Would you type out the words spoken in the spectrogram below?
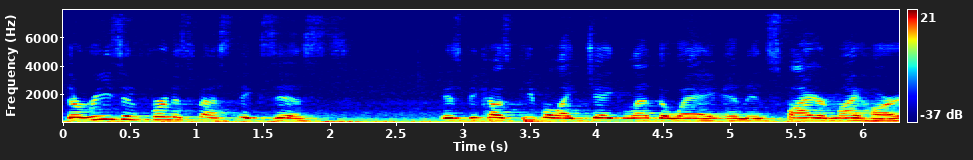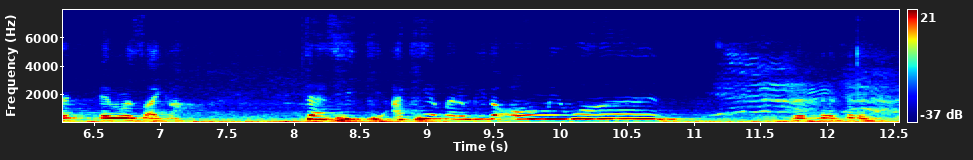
The reason Furnace Fest exists is because people like Jake led the way and inspired my heart and was like, oh, does he, I can't let him be the only one. Yeah.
